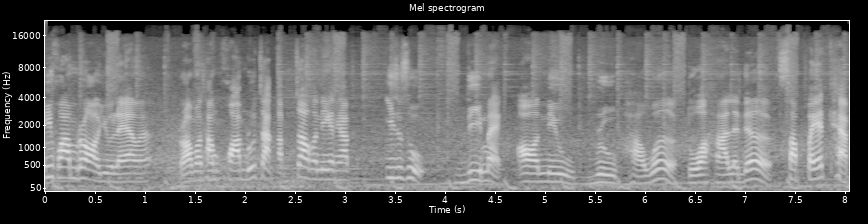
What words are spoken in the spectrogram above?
มีความหล่ออยู่แล้วนะเรามาทำความรู้จักกับเจ้าคันนี้กันครับ Isuzu D-Max All New Blue Power ตัว Highlander Space Cap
